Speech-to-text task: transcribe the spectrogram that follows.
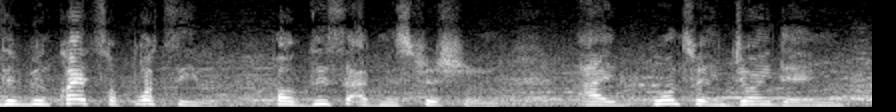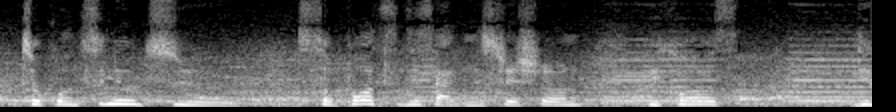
they've been quite supportive of this administration. I want to enjoin them to continue to support this administration because the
